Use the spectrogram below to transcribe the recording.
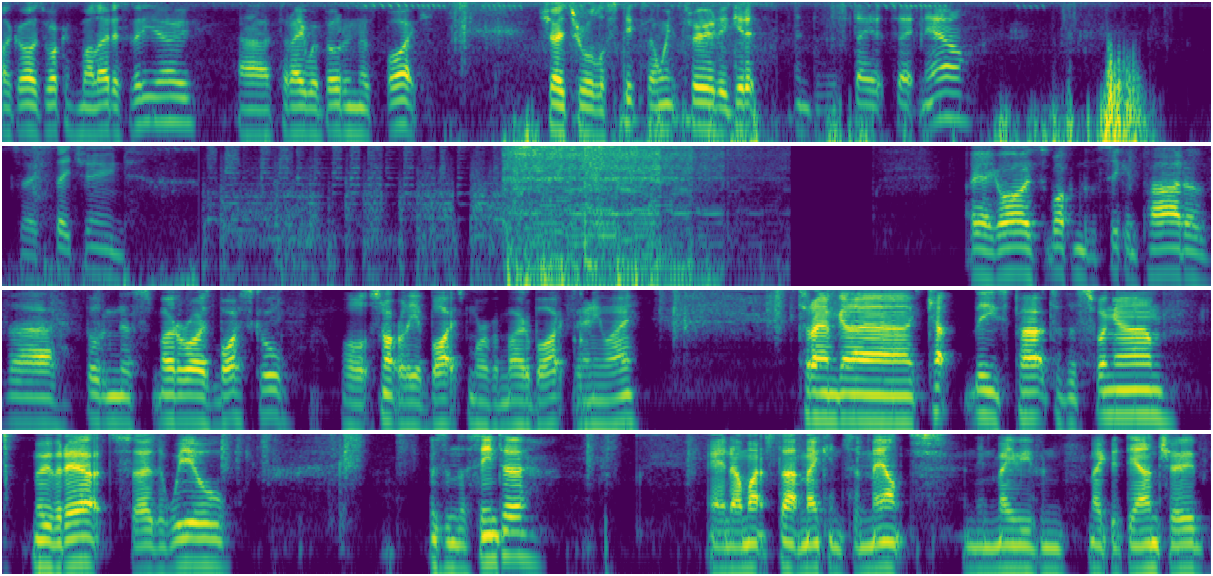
Hi guys, welcome to my latest video. Uh, today we're building this bike. Show through all the steps I went through to get it into the state it's at now. So stay tuned. Okay guys, welcome to the second part of uh, building this motorised bicycle. Well, it's not really a bike, it's more of a motorbike, but anyway. Today I'm going to cut these parts of the swing arm, move it out so the wheel is in the center and I might start making some mounts and then maybe even make the down tube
